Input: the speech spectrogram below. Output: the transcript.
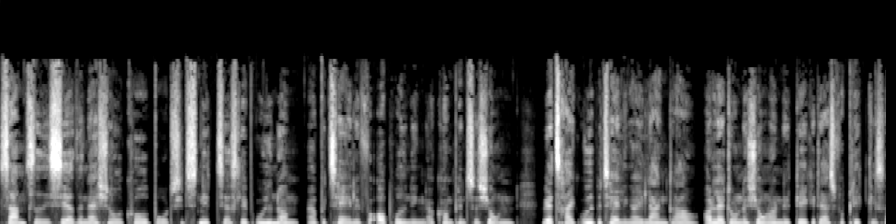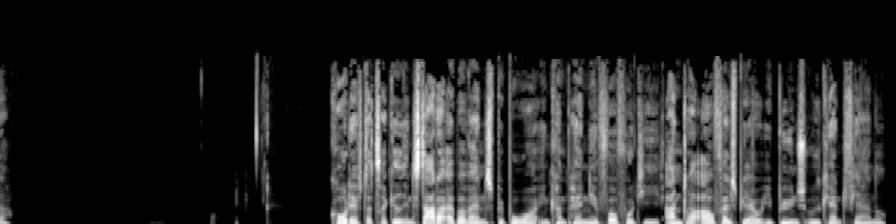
Samtidig ser The National Coal Board sit snit til at slippe udenom at betale for oprydningen og kompensationen ved at trække udbetalinger i langdrag og lade donationerne dække deres forpligtelser. Kort efter tragedien starter Abervans beboere en kampagne for at få de andre affaldsbjerge i byens udkant fjernet.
